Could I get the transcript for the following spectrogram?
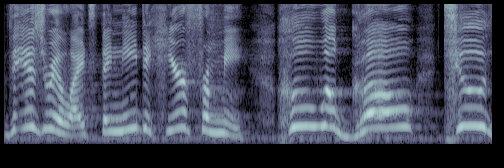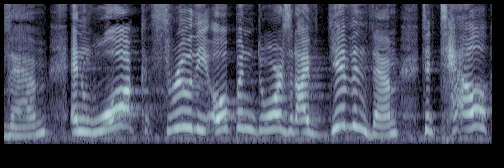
the Israelites, they need to hear from me. Who will go to them and walk through the open doors that I've given them to tell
